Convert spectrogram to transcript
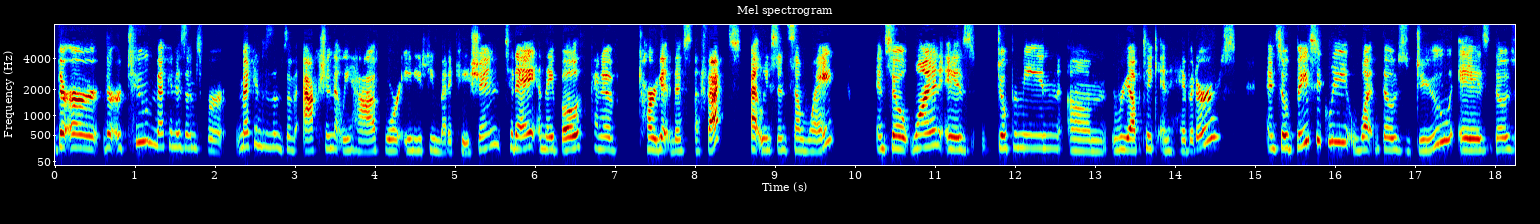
there are there are two mechanisms for mechanisms of action that we have for ADHD medication today, and they both kind of target this effect, at least in some way. And so one is dopamine um, reuptake inhibitors. And so basically what those do is those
